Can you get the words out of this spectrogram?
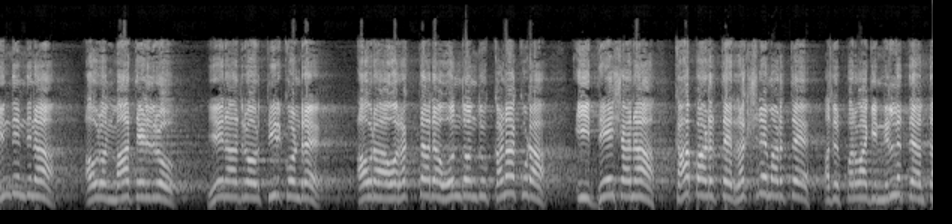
ಹಿಂದಿನ ದಿನ ಅವರೊಂದು ಮಾತು ಹೇಳಿದ್ರು ಏನಾದ್ರೂ ಅವ್ರು ತೀರ್ಕೊಂಡ್ರೆ ಅವರ ರಕ್ತದ ಒಂದೊಂದು ಕಣ ಕೂಡ ಈ ದೇಶನ ಕಾಪಾಡುತ್ತೆ ರಕ್ಷಣೆ ಮಾಡುತ್ತೆ ಅದ್ರ ಪರವಾಗಿ ನಿಲ್ಲುತ್ತೆ ಅಂತ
